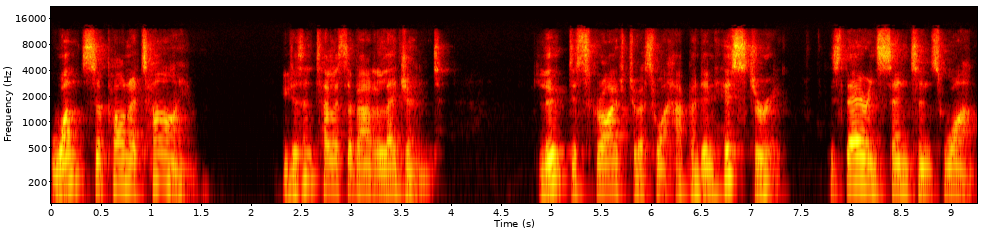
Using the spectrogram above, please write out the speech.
once upon a time. He doesn't tell us about a legend. Luke describes to us what happened in history. It's there in sentence one.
